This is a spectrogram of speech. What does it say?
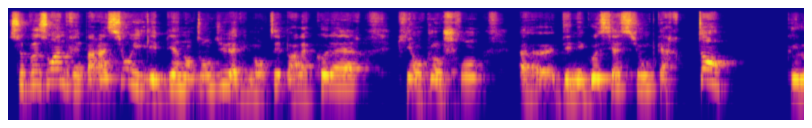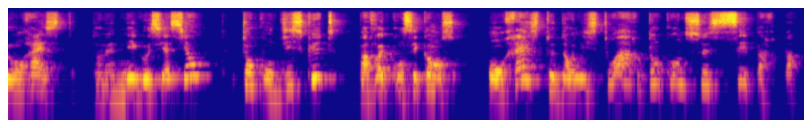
Ce besoin de réparation, il est bien entendu alimenté par la colère qui enclencheront euh, des négociations, car tant que l'on reste dans la négociation, tant qu'on discute, par voie de conséquence, on reste dans l'histoire, donc on ne se sépare pas.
